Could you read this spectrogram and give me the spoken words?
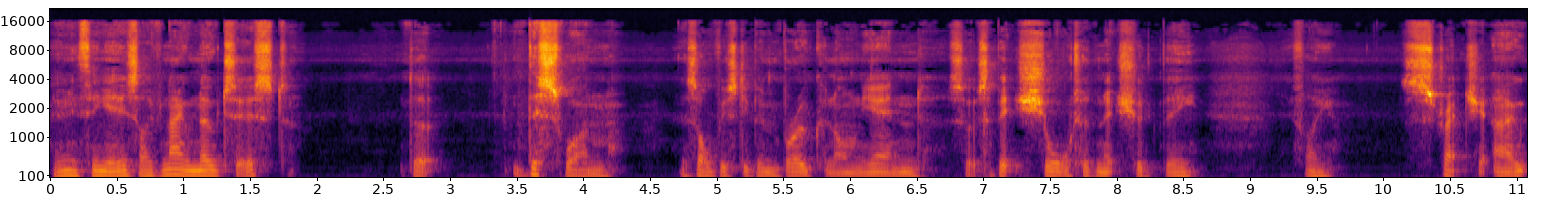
The only thing is, I've now noticed that this one has obviously been broken on the end, so it's a bit shorter than it should be. If I stretch it out,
